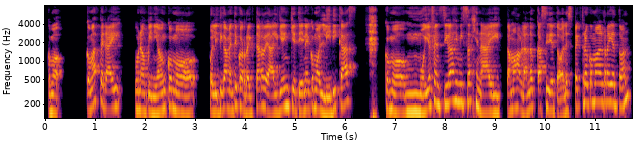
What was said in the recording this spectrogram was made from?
Como, ¿cómo esperáis una opinión como políticamente correcta de alguien que tiene como líricas como muy ofensivas y misóginas? Y estamos hablando casi de todo el espectro como del reggaetón,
